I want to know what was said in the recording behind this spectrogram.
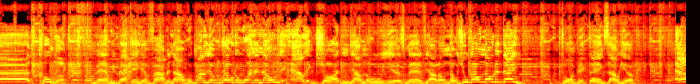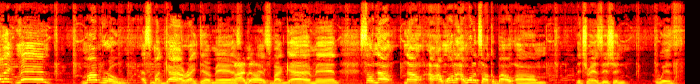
Cooler. Man, we back in here vibing out with my little bro, the one and only Alec Jordan. Y'all know who he is, man. If y'all don't know, you gonna know today. Doing big things out here. Alec, man, my bro. That's my guy right there, man. That's My dog. That's my guy, man. So now, now I, I wanna, I wanna talk about um, the transition with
